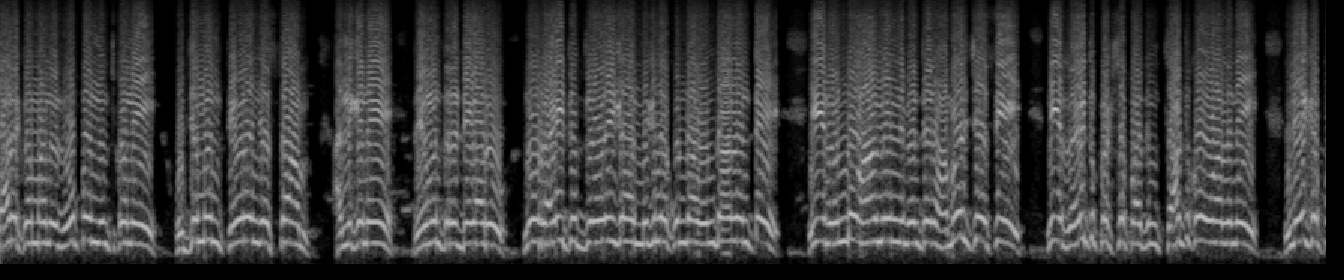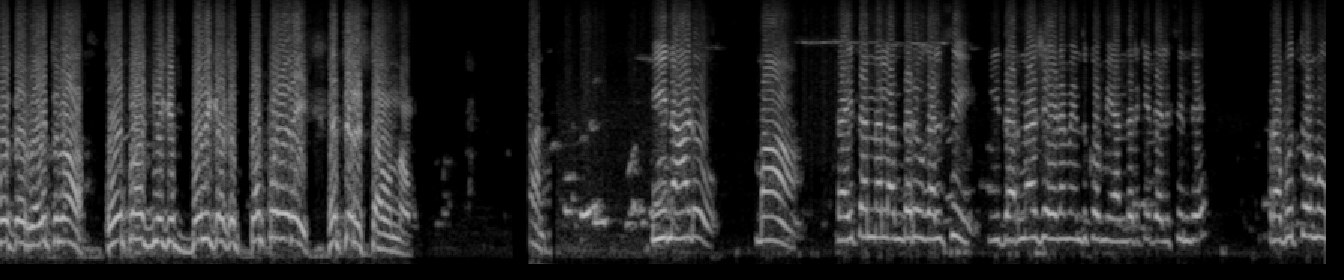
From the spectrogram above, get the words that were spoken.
కార్యక్రమాన్ని రూపొందించుకొని ఉద్యమాన్ని తీవ్రం చేస్తాం. అందుకనే రేవంత్ రెడ్డి గారు నువ్వు రైతు ద్రోహిగా మిగిలకుండా ఉండాలంటే ఈ రెండు హామీలను వెంటనే అమలు చేసి నీ రైతు పక్షపాతిని చాటుకోవాలని లేకపోతే రైతుల కోపాగ్నికి బలికాక తప్పదని హెచ్చరిస్తా ఉన్నాం. ఈనాడు మా రైతన్నలందరూ కలిసి ఈ ధర్నా చేయడం ఎందుకో మీ అందరికీ తెలిసిందే. ప్రభుత్వము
